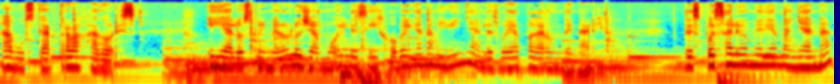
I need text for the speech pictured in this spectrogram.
a buscar trabajadores. Y a los primeros los llamó y les dijo, vengan a mi viña, les voy a pagar un denario. Después salió a media mañana,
